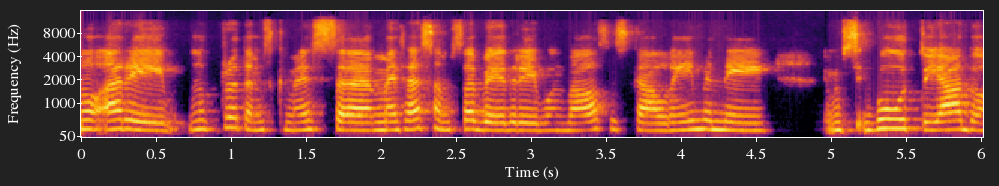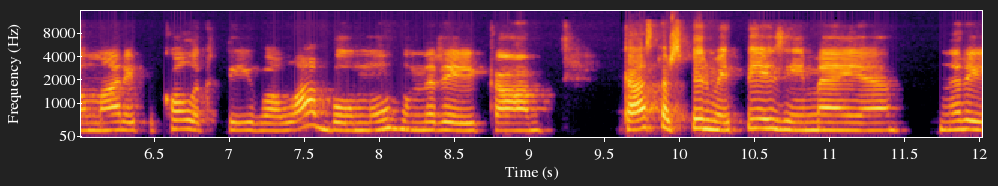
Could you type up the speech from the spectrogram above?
nu, arī, nu, protams, ka mēs, uh, mēs esam sabiedrība un valstiskā līmenī. Mums būtu jādomā arī par kolektīvo labumu un arī kā Kaspars pirmie piezīmēja, arī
